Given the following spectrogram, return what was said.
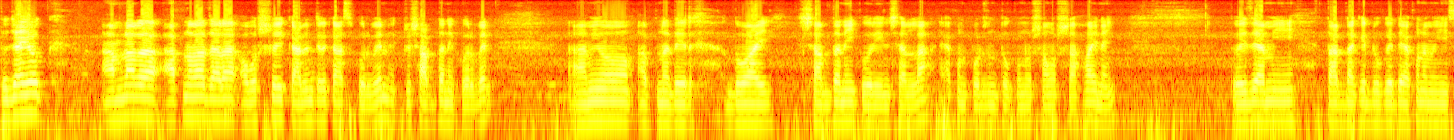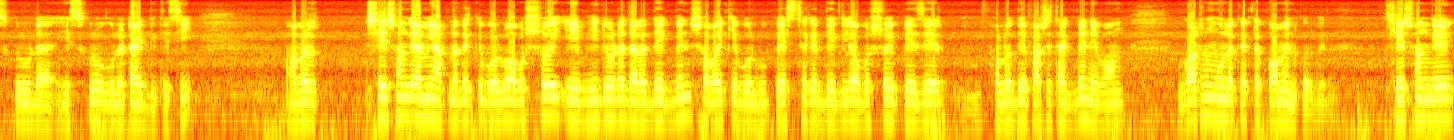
তো যাই হোক আপনারা আপনারা যারা অবশ্যই কারেন্টের কাজ করবেন একটু সাবধানে করবেন। আমিও আপনাদের দোয়াই সাবধানেই করি ইনশাল্লাহ। এখন পর্যন্ত কোনো সমস্যা হয় নাই। তো এই যে আমি তার তারটাকে ঢুকে দিয়ে এখন আমি স্ক্রুটা স্ক্রুগুলো টাইট দিতেছি। আবার সেই সঙ্গে আমি আপনাদেরকে বলব, অবশ্যই এই ভিডিওটা যারা দেখবেন, সবাইকে বলব, পেজ থেকে দেখলে অবশ্যই পেজের ফলো দিয়ে পাশে থাকবেন এবং গঠনমূলক একটা কমেন্ট করবেন। সেই সঙ্গে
